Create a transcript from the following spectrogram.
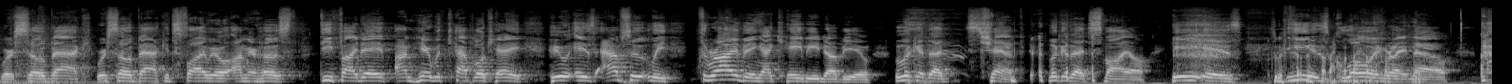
We're so back. We're so back. It's Flywheel. I'm your host, DeFi Dave. I'm here with Capital K, who is absolutely thriving at KBW. Look at that champ. Look at that smile. He is he is glowing right now. um,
